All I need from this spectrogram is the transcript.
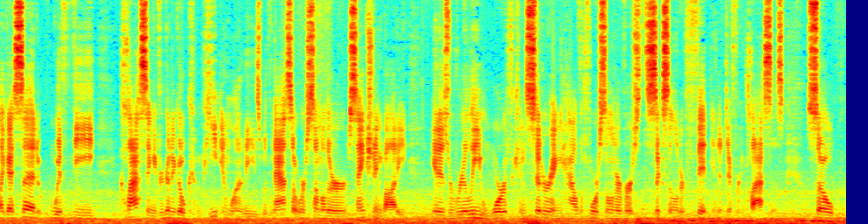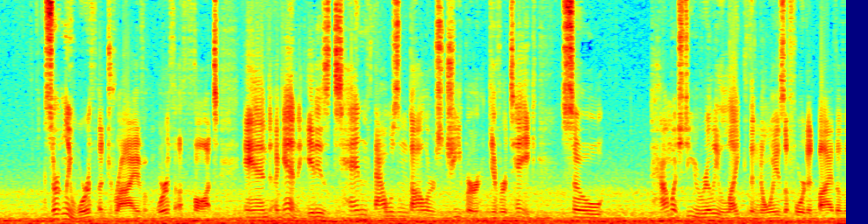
like I said, with the classing, if you're going to go compete in one of these with NASA or some other sanctioning body, it is really worth considering how the four cylinder versus the six cylinder fit into different classes. So, certainly worth a drive, worth a thought. And again, it is $10,000 cheaper, give or take. So, how much do you really like the noise afforded by the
